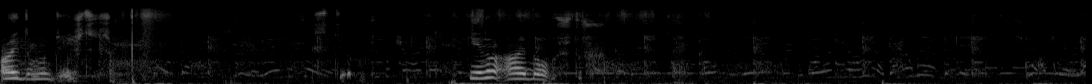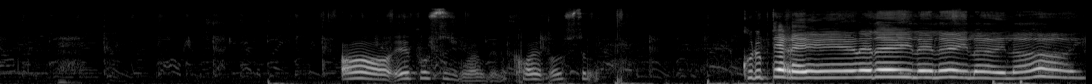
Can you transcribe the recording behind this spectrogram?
Aydımı değiştireceğim. İstiyorum. Yeni ayda oluştur. Aa, e-postacı ben lay lay lay lay lay lay lay.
